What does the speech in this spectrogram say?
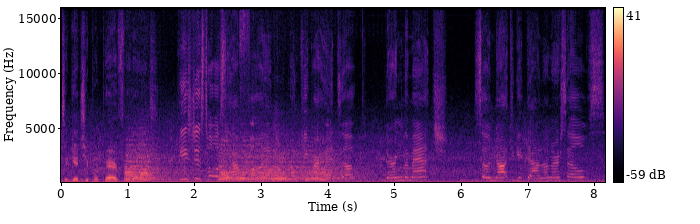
to get you prepared for this? He's just told us to have fun and keep our heads up during the match. So not to get down on ourselves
